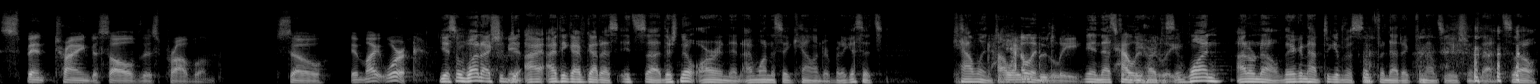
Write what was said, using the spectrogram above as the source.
spent trying to solve this problem. So it might work. Yeah. So one, I should. I, mean, I, I think I've got us. It's uh, there's no R in it. I want to say calendar, but I guess it's Calendly. Calendly. Man, that's gonna be hard to say. One, I don't know. They're gonna have to give us some phonetic pronunciation of that. So,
